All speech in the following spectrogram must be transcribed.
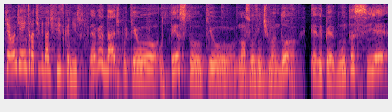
que é onde entra a atividade física nisso. É verdade, porque o, o texto que o nosso ouvinte mandou, ele pergunta se é-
